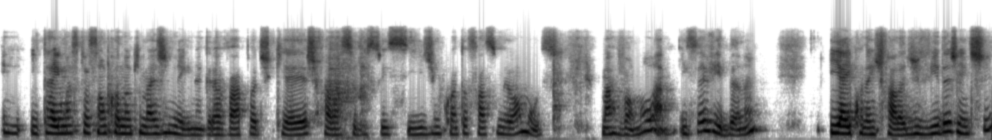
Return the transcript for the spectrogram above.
E, e tá aí uma situação que eu nunca imaginei, né? Gravar podcast, falar sobre suicídio enquanto eu faço meu almoço. Mas vamos lá, isso é vida, né? E aí, quando a gente fala de vida, a gente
